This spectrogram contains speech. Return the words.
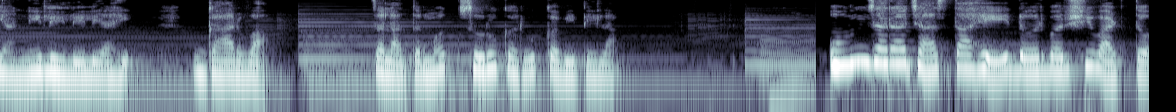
यांनी लिहिलेली आहे गारवा. चला तर मग सुरू करू कवितेला. ऊन जरा जास्त आहे दरवर्षी वाटतं.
